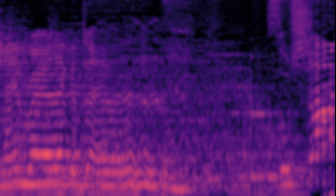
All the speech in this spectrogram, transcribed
shine bright like a diamond. So shine.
